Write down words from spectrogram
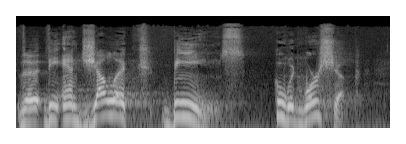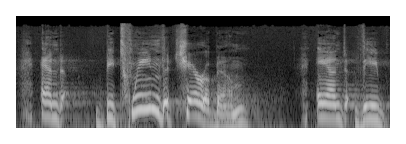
the, the angelic beings who would worship. And between the cherubim and the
